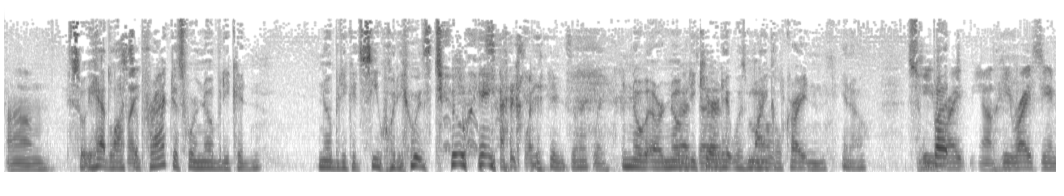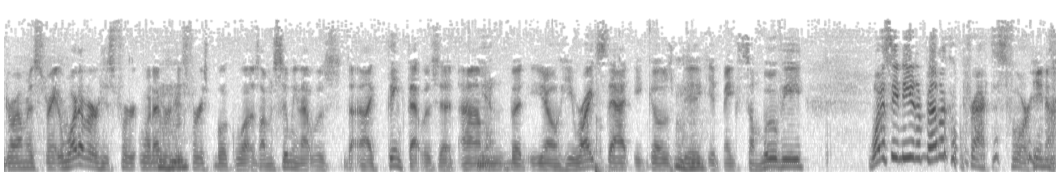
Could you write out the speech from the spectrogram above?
So he had lots like- of practice where nobody could nobody could see what he was doing. Exactly, exactly. no, or nobody But, uh, cared it was Michael Crichton. You know, So- he but write you know he writes the Andromeda Strain or whatever his first whatever his first book was. I'm assuming that was I think that was it. Um, Yeah. Mm-hmm. But you know he writes that it goes big. It makes some movie. What does he need a medical practice for? You know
